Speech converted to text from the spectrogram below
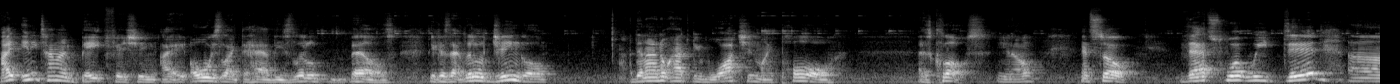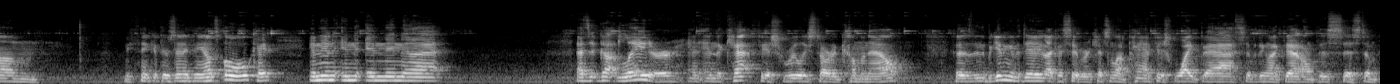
I, anytime I'm bait fishing, I always like to have these little bells because that little jingle, then I don't have to be watching my pole as close, you know? And so that's what we did. Um, let me think if there's anything else. Oh, okay. And then, and, and then uh, as it got later and, and the catfish really started coming out, because in the beginning of the day, like I said, we were catching a lot of panfish, white bass, everything like that on this system.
